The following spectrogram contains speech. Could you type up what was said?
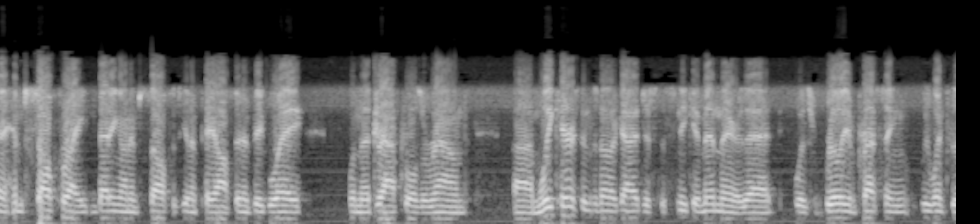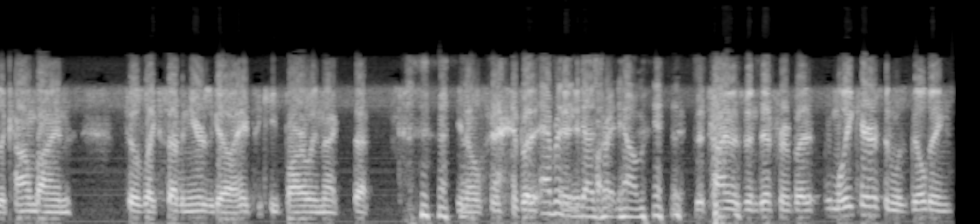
himself right, and betting on himself is going to pay off in a big way when the draft rolls around. Um, Malik Harrison's another guy just to sneak him in there that was really impressing. We went to the combine feels like seven years ago. I hate to keep borrowing that that you know, but everything it, does right now, man. the time has been different, but Malik Harrison was building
